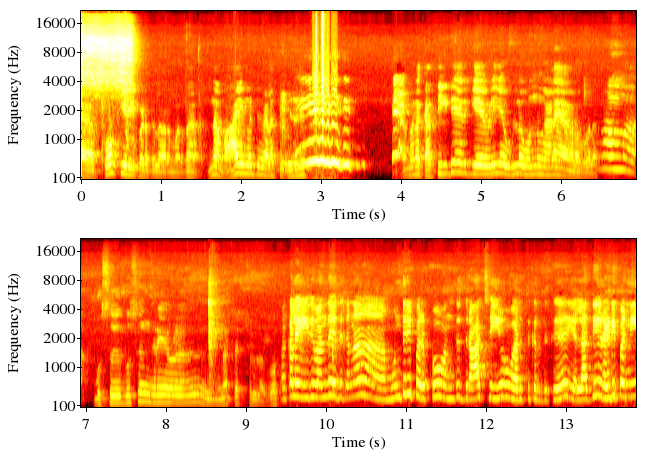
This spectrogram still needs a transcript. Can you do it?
போக்கிரி படத்தில் வர மாதிரி தான் என்ன வாய் மட்டும் வேலை செய்யுது நம்ம கத்திக்கிட்டே இருக்கே வெளியே உள்ள ஒன்றும் வேலையாகல போல. ஆமா. புசு புசுங்கிற என்னத்த சொல்ல போ. மக்களே இது வந்து எதுக்குன்னா முந்திரி பருப்பும் வந்து திராட்சையும் வறுத்துக்கிறதுக்கு எல்லாத்தையும் ரெடி பண்ணி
